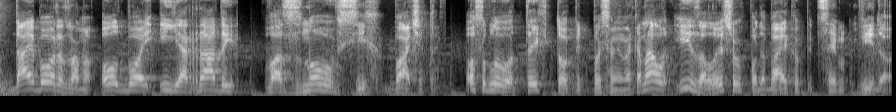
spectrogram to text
Дай Боже з вами Олдбой, і я радий вас знову всіх бачити. Особливо тих, хто підписаний на канал і залишив вподобайку під цим відео.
